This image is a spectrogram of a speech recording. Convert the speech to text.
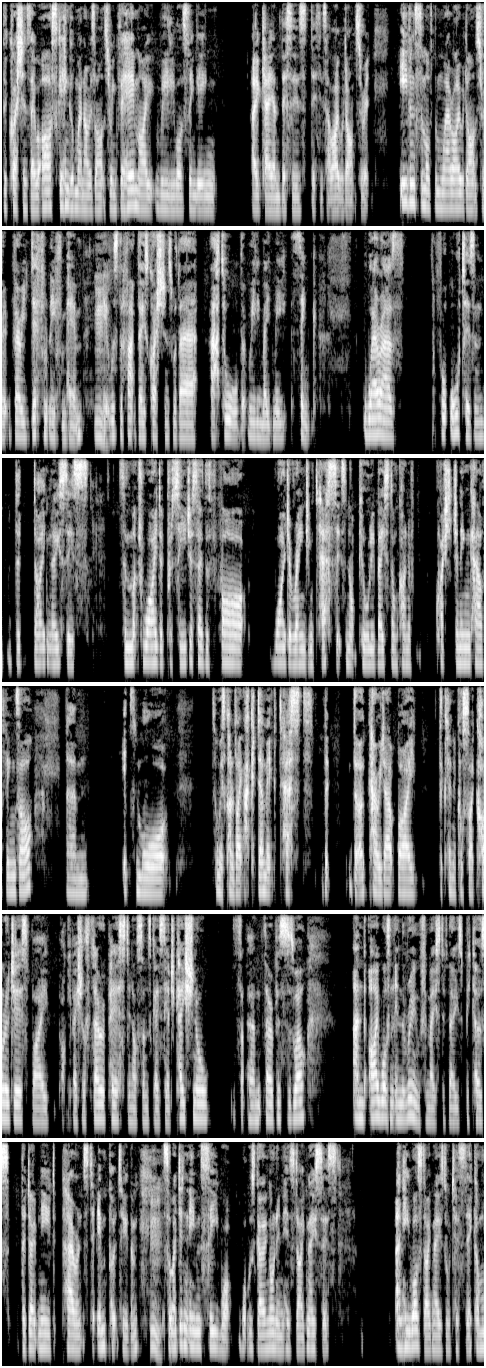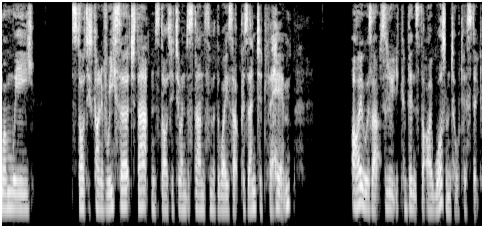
the questions they were asking and when I was answering for him, I really was thinking, okay, and this is, this is how I would answer it. Even some of them where I would answer it very differently from him, mm. it was the fact those questions were there at all that really made me think. Whereas for autism, the diagnosis, it's a much wider procedure. So there's far wider ranging tests. It's not purely based on kind of questioning how things are. Um, it's more it's almost kind of like academic tests that that are carried out by the clinical psychologist, by occupational therapist, in our son's case, the educational um, therapists as well. And I wasn't in the room for most of those because they don't need parents to input to them. Mm. So I didn't even see what, what was going on in his diagnosis. And he was diagnosed autistic. And when we started to kind of research that and started to understand some of the ways that presented for him, I was absolutely convinced that I wasn't autistic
